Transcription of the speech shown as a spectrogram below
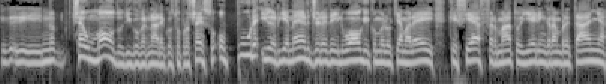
eh, c'è un modo di governare questo processo, oppure il riemergere dei luoghi, come lo chiama lei, che si è affermato ieri in Gran Bretagna,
